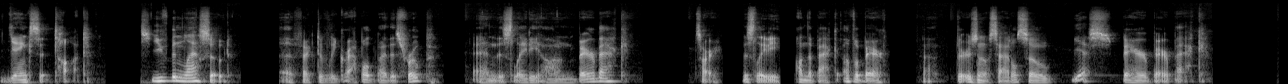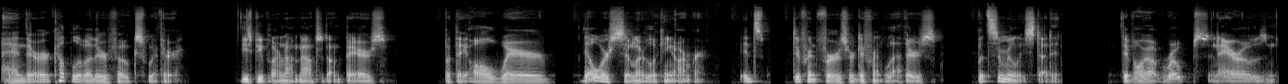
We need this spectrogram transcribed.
yanks it taut. So you've been lassoed, effectively grappled by this rope, and this lady on bareback. Sorry, this lady on the back of a bear. Uh, there is no saddle, so yes, bear bareback. And there are a couple of other folks with her. These people are not mounted on bears, but they all wear they all wear similar looking armor. It's different furs or different leathers, but similarly studded. They've all got ropes and arrows and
